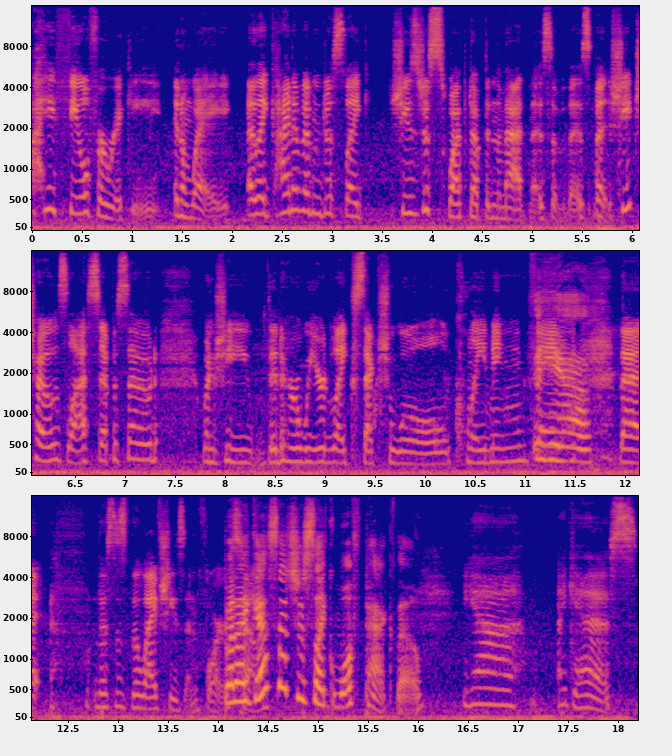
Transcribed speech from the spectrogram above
I feel for Ricky in a way. I like kind of am just like she's just swept up in the madness of this, but she chose last episode when she did her weird like sexual claiming thing Yeah. that this is the life she's in for. But I guess that's just like Wolfpack though. Yeah, I guess.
